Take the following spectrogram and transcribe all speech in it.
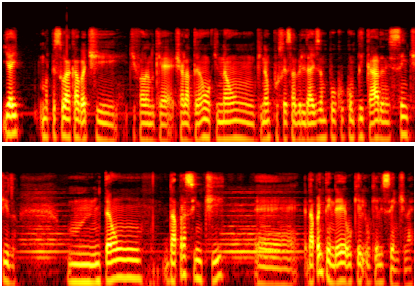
E aí uma pessoa acaba te, te falando que é charlatão ou que não, que não possui essa habilidade é um pouco complicada nesse sentido. Hum, então dá para sentir, é, dá para entender o que, o que ele sente, né?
